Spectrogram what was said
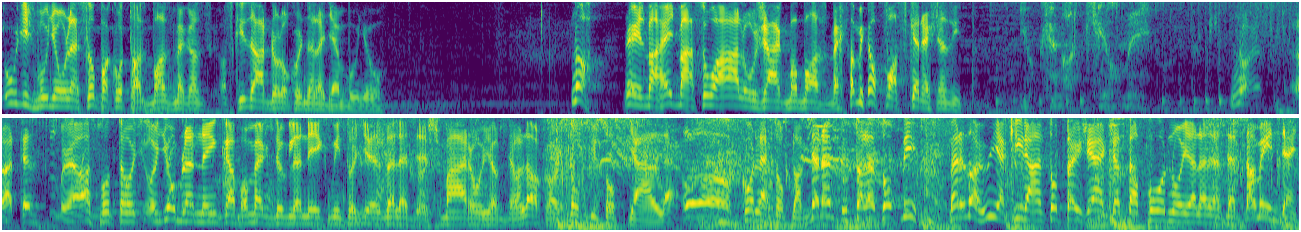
Úgyis bunyó lesz, lopakodhatsz, bazd meg, az, az kizár dolog, hogy ne legyen bunyó. Na, nézd már, hegymászó a hálózsákba, bazd meg. Ami a fasz keres ez itt? You cannot kill me. Na, hát ez, azt mondta, hogy, hogy jobb lenne inkább, ha megdöglenék, mint hogy veled smároljak, de ha le akar szopni, szopjál le. Ó, akkor leszopnak, de nem tudta leszopni, mert ez a hülye kirántotta és elcsette a pornó jelenetet. Na mindegy.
